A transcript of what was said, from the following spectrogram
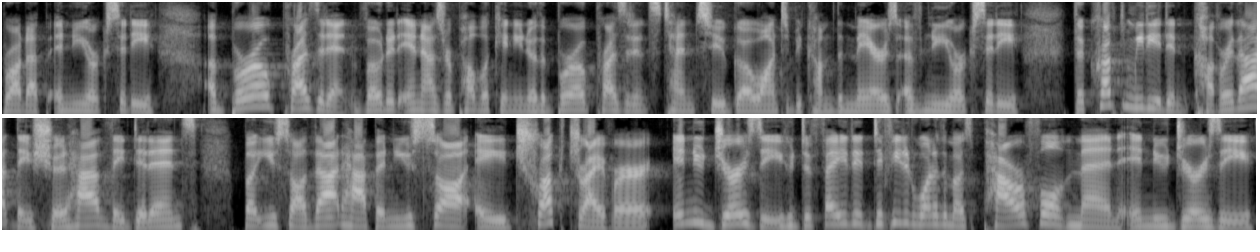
brought up in New York City. A borough president voted in as Republican. You know, the borough presidents tend to go on to become the mayors of New York City. The corrupt media didn't cover that. They should have, they didn't. But you saw that happen. You saw a truck driver in New Jersey who defeated defeated one of the most powerful men in New Jersey.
